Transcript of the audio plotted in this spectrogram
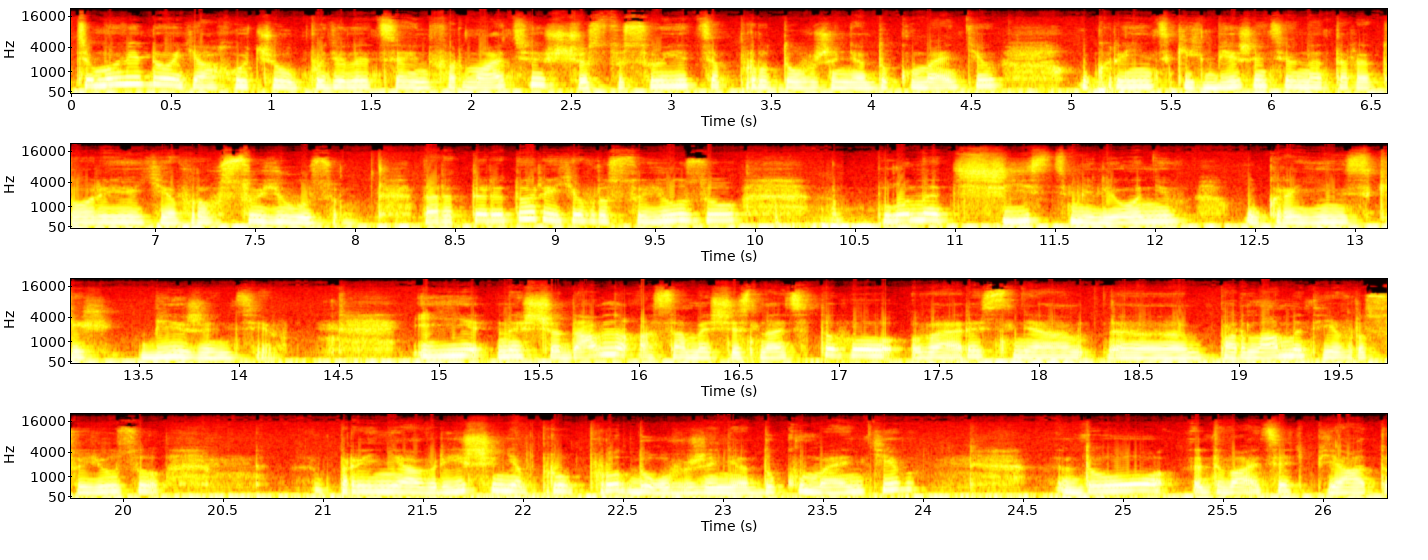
В цьому відео я хочу поділитися інформацією, що стосується продовження документів українських біженців на території Євросоюзу. На території Євросоюзу понад 6 мільйонів українських біженців. І нещодавно, а саме 16 вересня, е, парламент Євросоюзу прийняв рішення про продовження документів до 25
